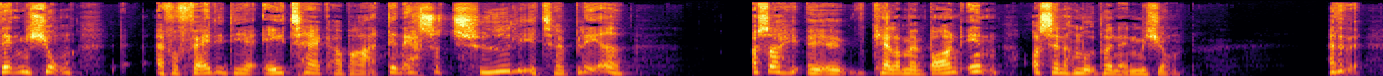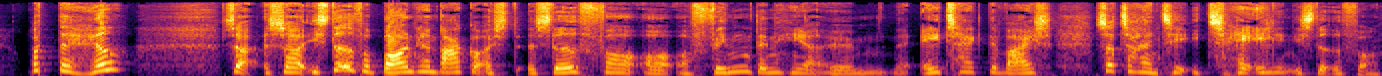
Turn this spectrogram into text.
den mission at få fat i det her ATAC-apparat, den er så tydeligt etableret. Og så øh, øh, kalder man Bond ind og sender ham ud på en anden mission. What the hell? Så, så i stedet for Bond, han bare går afsted for at, at finde den her øhm, ATAC-device, så tager han til Italien i stedet for.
